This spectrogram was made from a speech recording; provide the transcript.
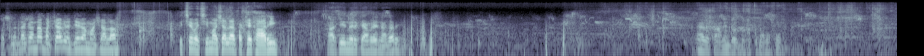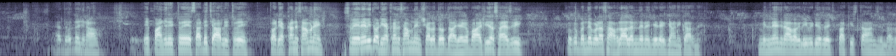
ਪਸੰਦ ਬੰਦਾ ਕਹਿੰਦਾ ਬੱਚਾ ਵੀ ਰੱਜੇਗਾ ਮਾਸ਼ਾਅੱਲਾ। ਪਿੱਛੇ ਬੱਚੀ ਮਾਸ਼ਾਅੱਲਾ ਇਹ ਪੱਠੇ ਖਾ ਰਹੀ। ਹਰ ਚੀਜ਼ ਮੇਰੇ ਕੈਮਰੇ ਨਜ਼ਰ ਹੈ। ਇਹ ਦਿਖਾ ਨਹੀਂ ਦੁੱਧ ਨਜ਼ਰ ਫਿਰ। ਇਹ ਦੁੱਧ ਜਨਾਬ। ਇਹ 5 ਲੀਟਰ ਹੈ 4.5 ਲੀਟਰ ਹੈ। ਤੁਹਾਡੀ ਅੱਖਾਂ ਦੇ ਸਾਹਮਣੇ ਸਵੇਰੇ ਵੀ ਤੁਹਾਡੀਆਂ ਅੱਖਾਂ ਦੇ ਸਾਹਮਣੇ ਇਨਸ਼ਾਅੱਲਾ ਦੁੱਧ ਆ ਜਾਏਗਾ। ਬਾਲਟੀ ਦਾ ਸਾਈਜ਼ ਵੀ ਕਿਉਂਕਿ ਬੰਦੇ ਬੜਾ ਹਿਸਾਬ ਲਾ ਲੈਂਦੇ ਨੇ ਜਿਹੜੇ ਜਾਣਕਾਰ ਨੇ। ਮਿਲਨੇ ਆ ਜਨਾਬ ਅਗਲੀ ਵੀਡੀਓ ਦੇ ਵਿੱਚ ਪਾਕਿਸਤਾਨ ਜ਼ਿੰਦਾਬਾਦ।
